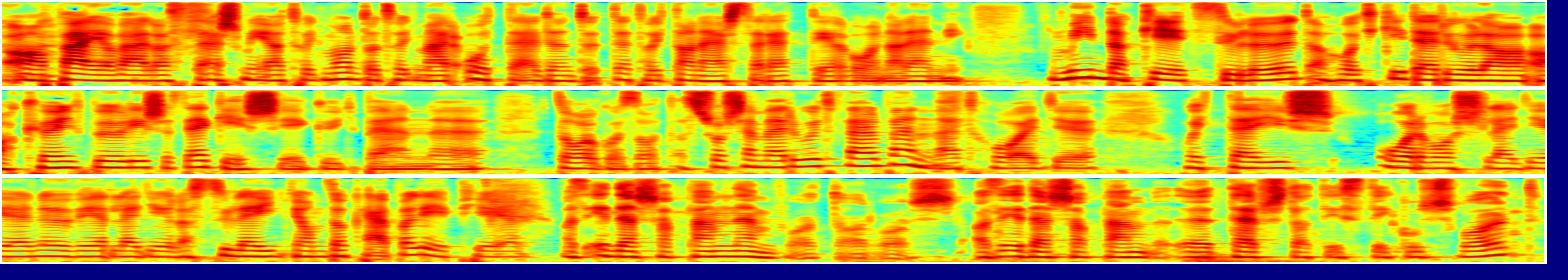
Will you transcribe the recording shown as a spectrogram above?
a pályaválasztás miatt, hogy mondod, hogy már ott eldöntötted, hogy tanár szerettél volna lenni. Mind a két szülőd, ahogy kiderül a, a könyvből is, az egészségügyben dolgozott. Az sosem merült fel benned, hogy, hogy te is orvos legyél, nővér legyél, a szüleid nyomdokába lépjél? Az édesapám nem volt orvos. Az édesapám tervstatisztikus volt,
